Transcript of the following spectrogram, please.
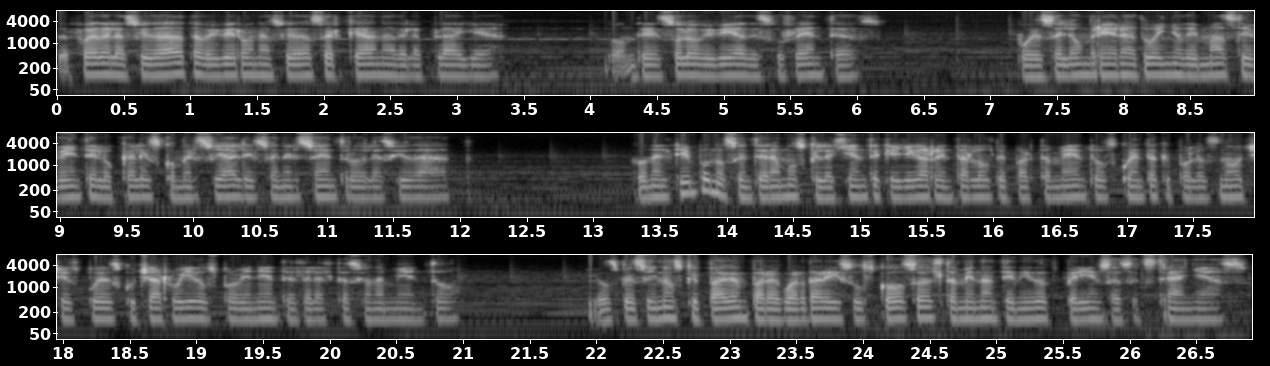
Se fue de la ciudad a vivir a una ciudad cercana de la playa, donde solo vivía de sus rentas, pues el hombre era dueño de más de 20 locales comerciales en el centro de la ciudad. Con el tiempo nos enteramos que la gente que llega a rentar los departamentos cuenta que por las noches puede escuchar ruidos provenientes del estacionamiento. Los vecinos que pagan para guardar ahí sus cosas también han tenido experiencias extrañas.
